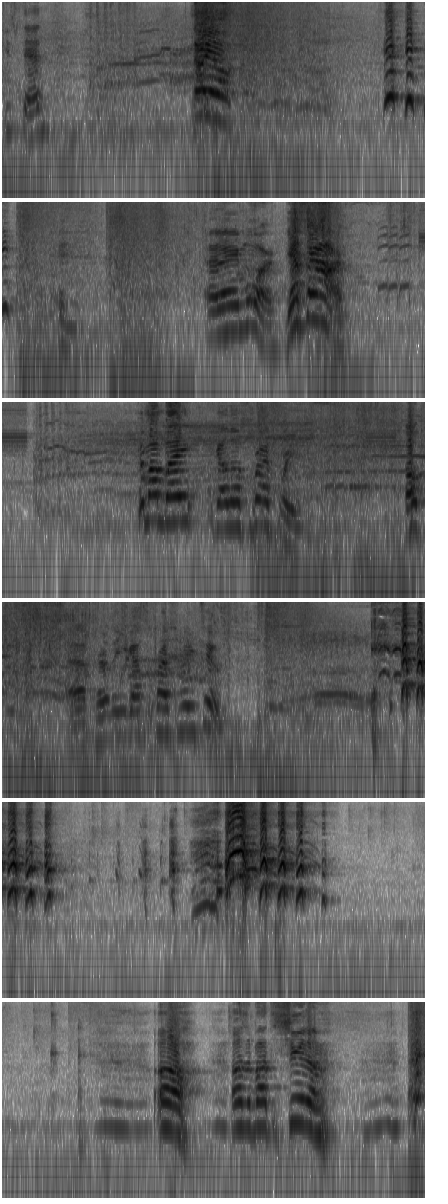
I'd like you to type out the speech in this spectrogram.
he's dead. Are there any more? Yes, there are! Come on, buddy! I got a little surprise for you. Oh! Uh, apparently you got a surprise for me, too. oh! I was about to shoot him!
